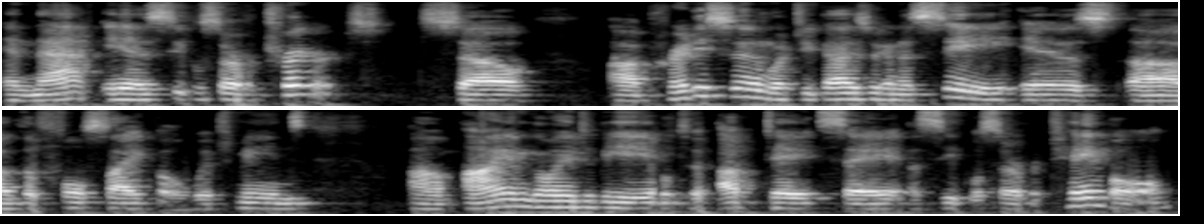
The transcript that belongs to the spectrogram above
and that is SQL Server triggers. So uh, pretty soon, what you guys are going to see is uh, the full cycle, which means um, I am going to be able to update, say, a SQL Server table,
